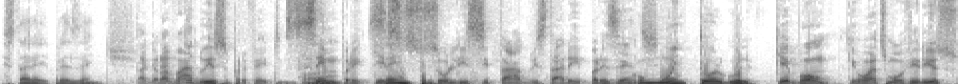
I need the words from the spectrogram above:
estarei presente. Está gravado isso, prefeito. Bom, sempre que sempre. solicitado, estarei presente. Com muito orgulho. Que bom, que ótimo ouvir isso.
